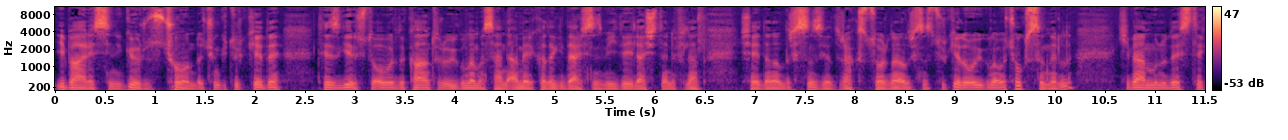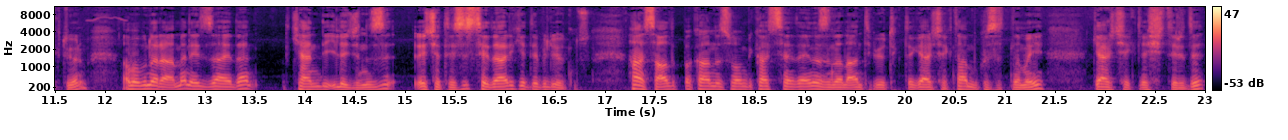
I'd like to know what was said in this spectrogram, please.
ibaresini görürüz çoğunda. Çünkü Türkiye'de tezgah üstü over the counter uygulaması hani Amerika'da gidersiniz mide ilaçlarını falan şeyden alırsınız ya drugstore'dan alırsınız. Türkiye'de o uygulama çok sınırlı ki ben bunu destekliyorum. Ama buna rağmen eczaneden kendi ilacınızı reçetesiz tedarik edebiliyordunuz. Ha Sağlık Bakanlığı son birkaç senede en azından antibiyotikte gerçekten bu kısıtlamayı gerçekleştirdi.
